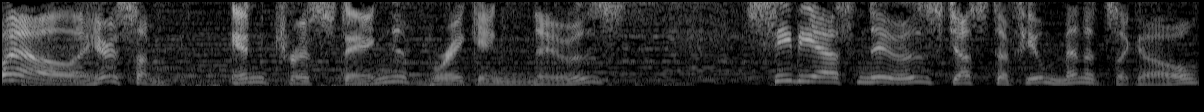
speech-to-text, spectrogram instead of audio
Well, here's some interesting breaking news. CBS News just a few minutes ago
